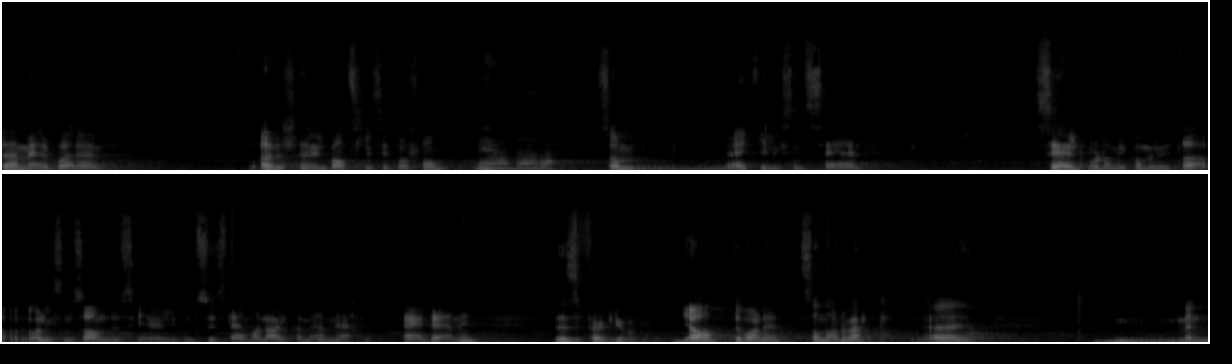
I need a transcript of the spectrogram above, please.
det er mer bare det er en generelt vanskelig situasjon Ja, det er det. som jeg ikke liksom ser ser helt hvordan vi kommer ut av. Og liksom sånn du sier, liksom systemet har laget dem igjen. Jeg er helt enig. Det er selvfølgelig Ja, det var det. Sånn har det vært. Eh, men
